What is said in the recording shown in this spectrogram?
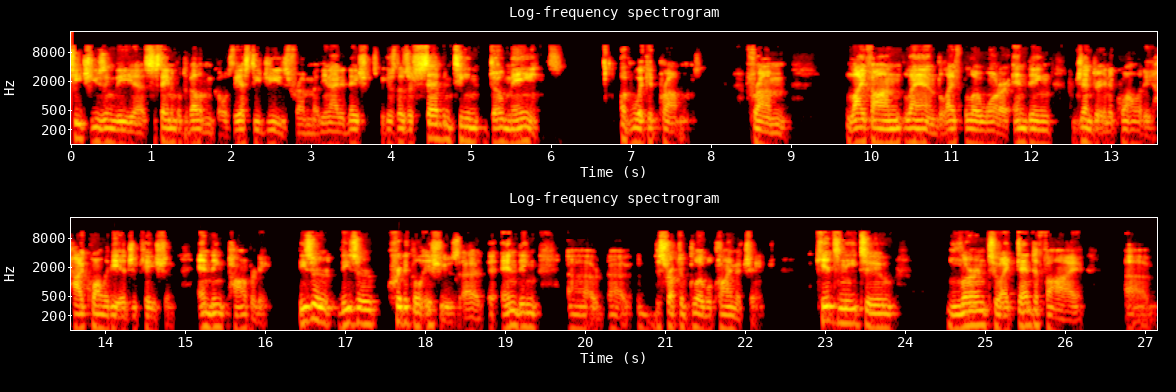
teach using the uh, Sustainable Development Goals, the SDGs from the United Nations, because those are 17 domains of wicked problems from life on land, life below water, ending gender inequality, high quality education, ending poverty. These are these are critical issues. Uh, ending uh, uh, disruptive global climate change. Kids need to learn to identify um,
